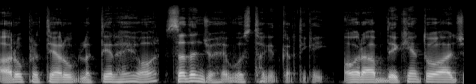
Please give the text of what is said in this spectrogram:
आरोप प्रत्यारोप लगते रहे और सदन जो है वो स्थगित कर दी गई। और आप देखें तो आज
